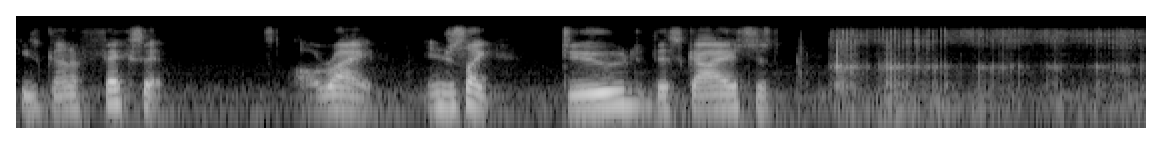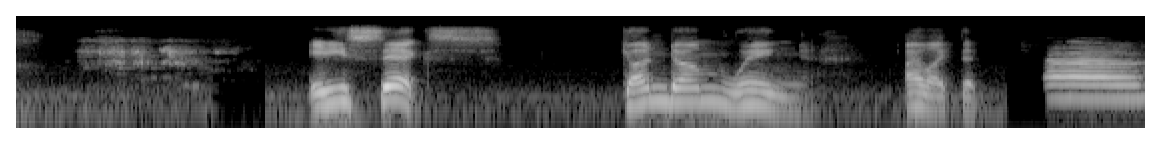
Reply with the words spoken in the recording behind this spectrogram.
he's gonna fix it. It's all right. And you're just like, dude, this guy is just. 86 Gundam Wing. I liked it. Uh,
